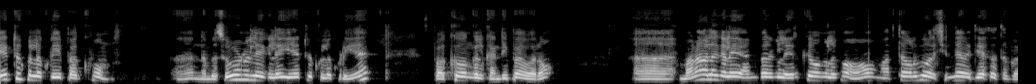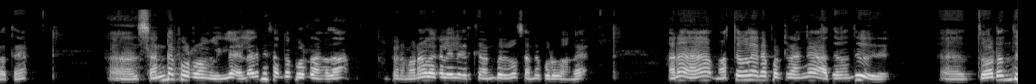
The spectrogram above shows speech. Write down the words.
ஏற்றுக்கொள்ளக்கூடிய பக்குவம் நம்ம சூழ்நிலைகளை ஏற்றுக்கொள்ளக்கூடிய பக்குவங்கள் கண்டிப்பாக வரும். மனவளகலை அன்பர்கள் இருக்கவங்களுக்கும் மற்றவங்களுக்கும் ஒரு சின்ன வித்தியாசத்தை பார்த்தேன். சண்டை போடுறவங்க இல்லைங்களா? எல்லாருமே சண்டை போடுறாங்க தான். இப்போ மனவளகலையில் இருக்க அன்பர்களும் சண்டை போடுவாங்க. ஆனால் மற்றவங்களும் என்ன பண்ணுறாங்க அதை வந்து தொடர்ந்து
